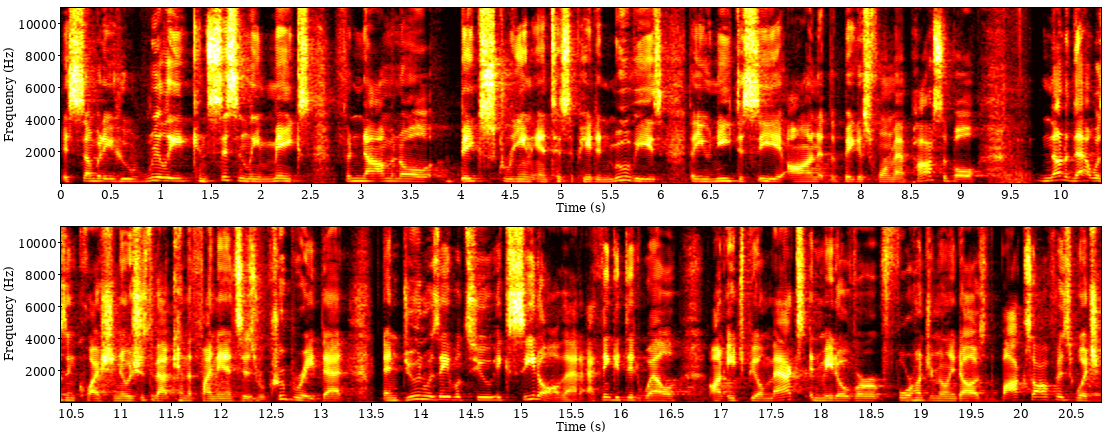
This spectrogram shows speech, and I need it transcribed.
is somebody who really consistently makes phenomenal big screen anticipated movies that you need to see on the biggest format possible. None of that was in question. It was just about can the finances recuperate that? And Dune was able to exceed all that. I think it did well on HBO Max. It made over $400 million at the box office, which,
